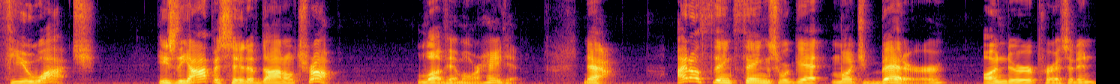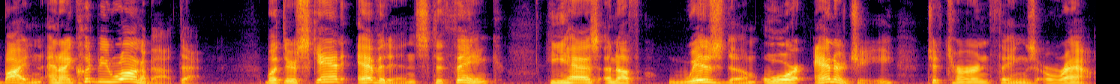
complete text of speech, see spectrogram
few watch. He's the opposite of Donald Trump. Love him or hate him. Now, I don't think things will get much better under President Biden, and I could be wrong about that. But there's scant evidence to think he has enough wisdom or energy to turn things around.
